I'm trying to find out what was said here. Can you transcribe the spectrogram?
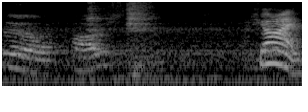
the house? Sean.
